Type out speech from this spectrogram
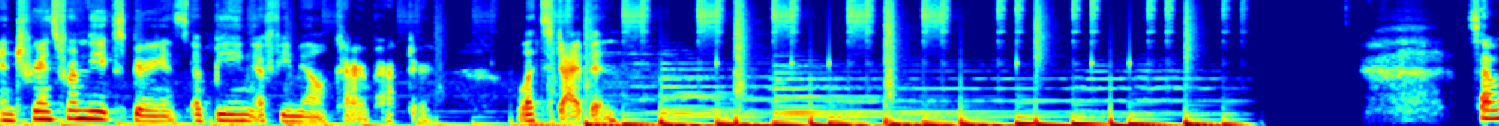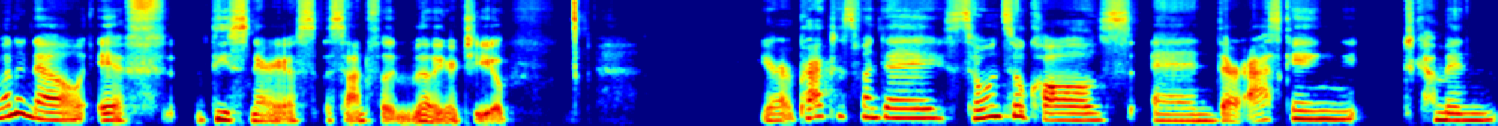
and transform the experience of being a female chiropractor. Let's dive in. So, I want to know if these scenarios sound familiar to you. You're at practice one day, so and so calls, and they're asking to come in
